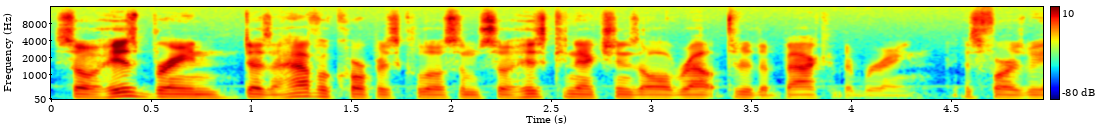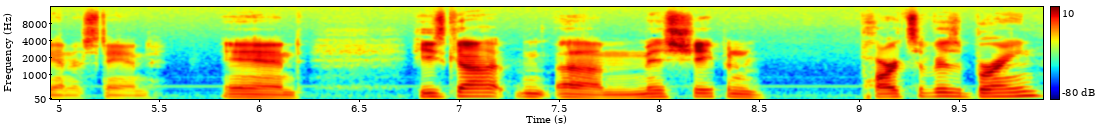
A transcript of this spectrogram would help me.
So his brain doesn't have a corpus callosum, so his connections all route through the back of the brain, as far as we understand. And he's got uh, misshapen parts of his brain,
